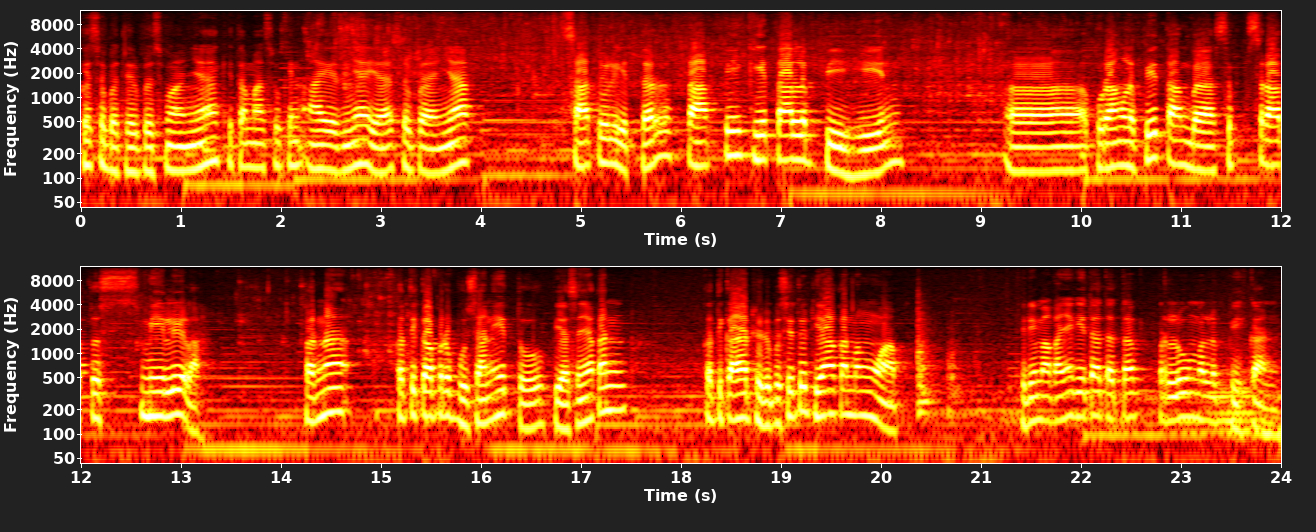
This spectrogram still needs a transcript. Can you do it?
Oke sobat herbal semuanya kita masukin airnya ya sebanyak 1 liter tapi kita lebihin uh, kurang lebih tambah 100 ml lah. Karena ketika perebusan itu biasanya kan ketika air direbus itu dia akan menguap. Jadi makanya kita tetap perlu melebihkan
